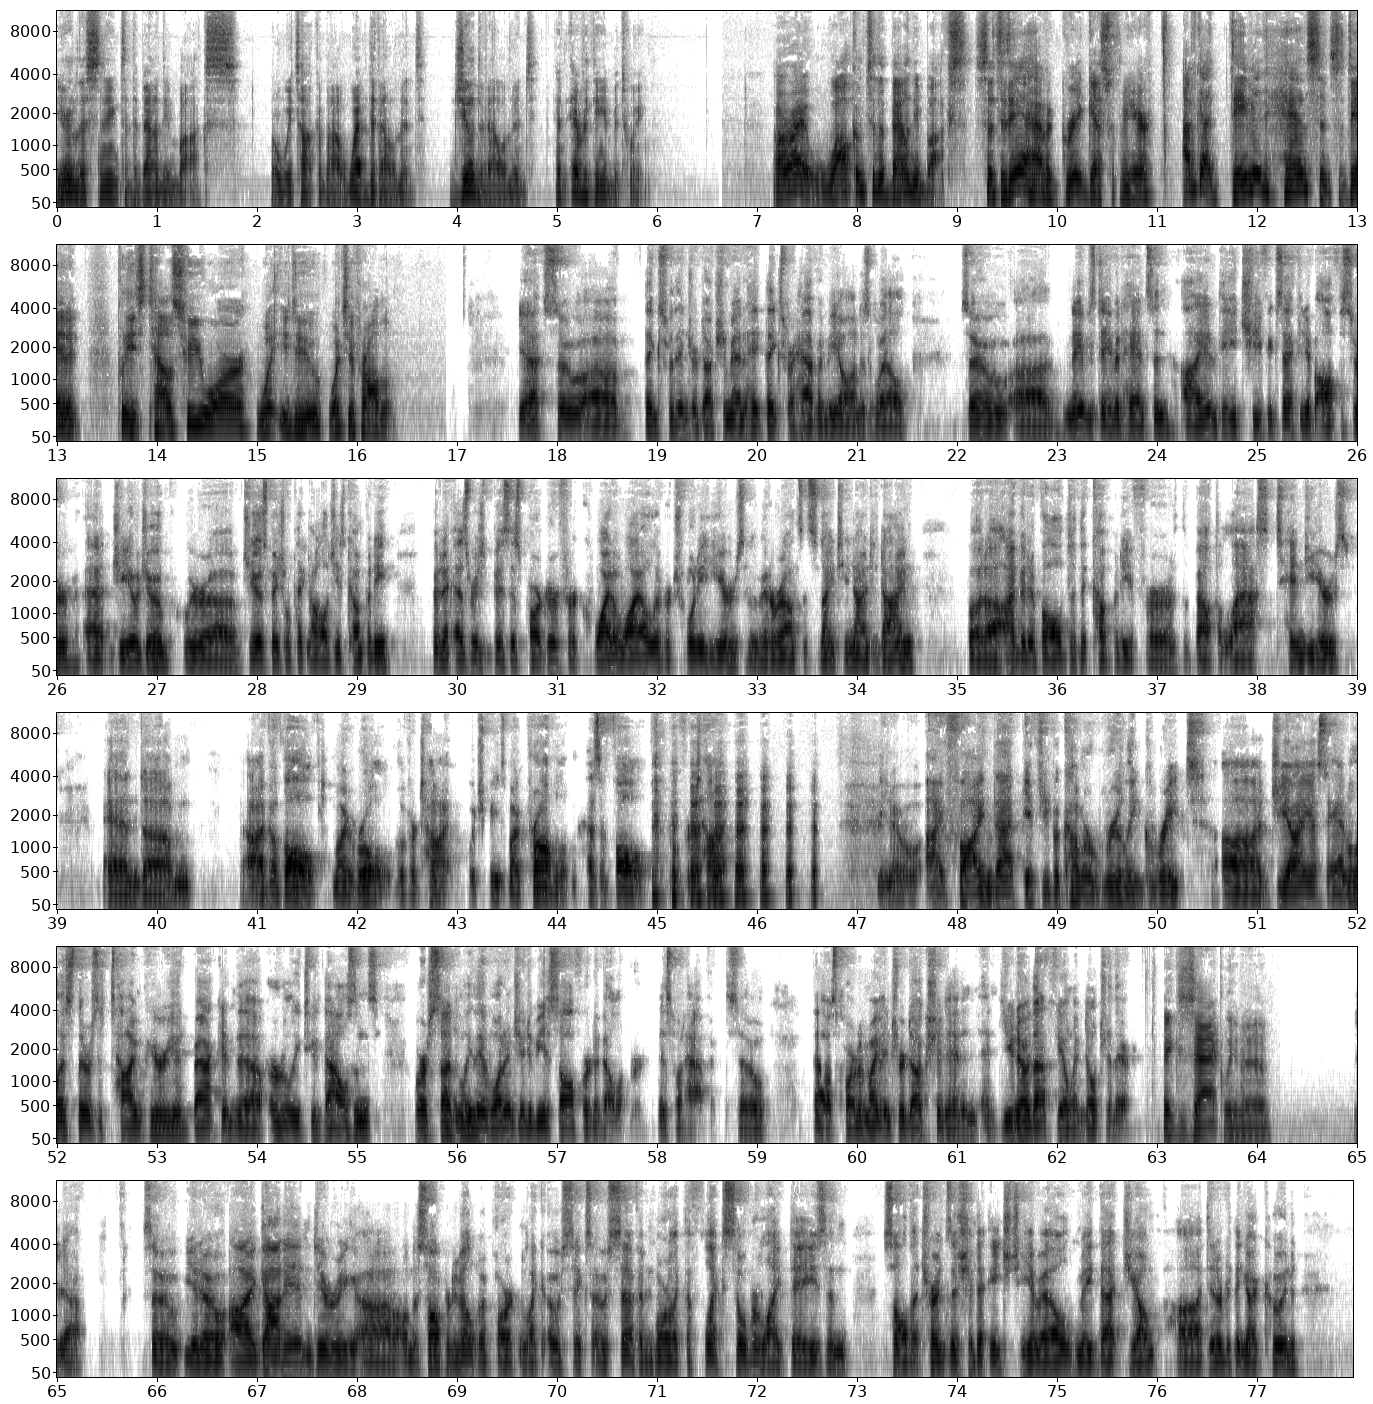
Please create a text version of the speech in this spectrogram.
You're listening to The Bounding Box, where we talk about web development, geo development, and everything in between. All right, welcome to The Bounding Box. So today I have a great guest with me here. I've got David Hansen. So, David, please tell us who you are, what you do, what's your problem? Yeah, so uh, thanks for the introduction, man. Hey, thanks for having me on as well. So, uh, name is David Hansen. I am the Chief Executive Officer at GeoJobe. We're a geospatial technologies company been an Esri's business partner for quite a while, over 20 years. We've been around since 1999, but uh, I've been involved in the company for about the last 10 years. And um, I've evolved my role over time, which means my problem has evolved over time. you know, I find that if you become a really great uh, GIS analyst, there was a time period back in the early 2000s where suddenly they wanted you to be a software developer, is what happened. So, that was part of my introduction in and, and you know that feeling don't you there? Exactly man. Yeah. So you know i got in during uh on the software development part in like 06 07 more like the flex silverlight days and saw that transition to html made that jump uh did everything i could.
